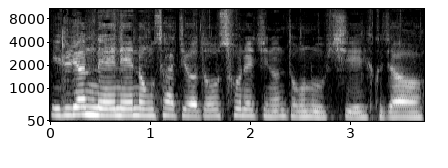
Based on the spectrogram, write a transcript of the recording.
일년 내내 농사 지어도 손에 쥐는 돈 없이 그저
